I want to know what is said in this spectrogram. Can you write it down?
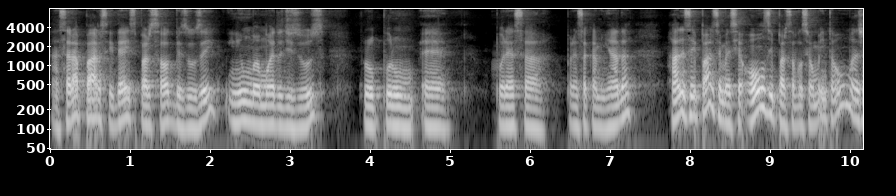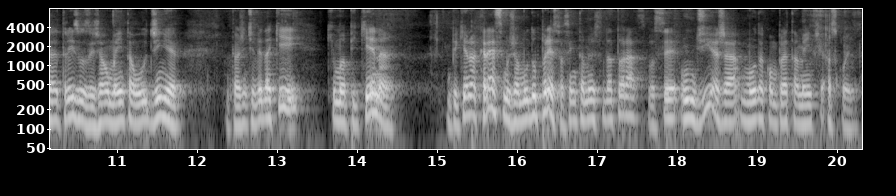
A Sarah Parsa, 10 Parsot Bezuzei, em uma moeda de Zuz, por, por, um, é, por essa por essa caminhada. Hadesei parça, mas se é 11 parça você aumenta uma, já é 3 usos, já aumenta o dinheiro. Então a gente vê daqui que uma pequena um pequeno acréscimo já muda o preço, assim também o estudo da Torá. Você um dia já muda completamente as coisas.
